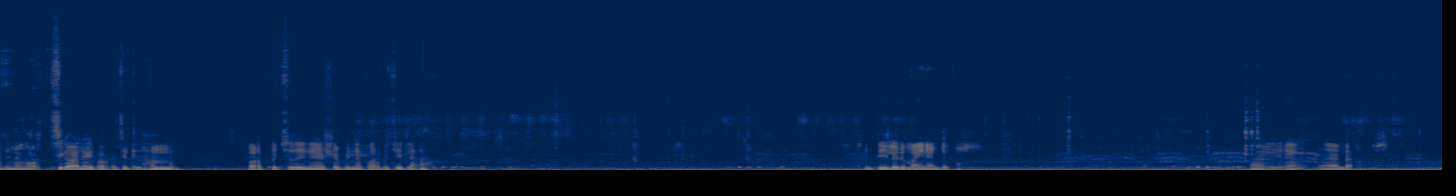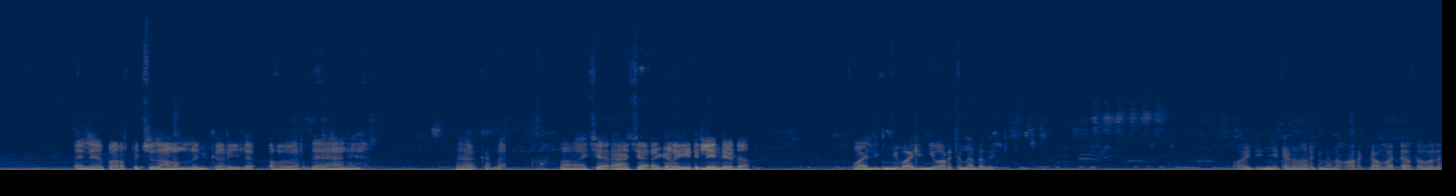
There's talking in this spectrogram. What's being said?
ഇതിനെ കുറച്ച് കാലമായി പറപ്പിച്ചിട്ട്. അന്ന് പറപ്പിച്ചതിന് ശേഷം പിന്നെ പറപ്പിച്ചില്ല. ഇതിലൊരു മൈനുണ്ട്. അതിനെ വേണ്ട. അതിനെ പറപ്പിച്ചതാണെന്നുള്ള എനിക്കറിയില്ല. വെറുതെ ഞാൻ ഇതാക്കണ്ട. ആ ചിറ ചിറകളായിട്ടില്ല എന്റെ കേട്ടോ വലിഞ്ഞ് വലിഞ്ഞ് പറക്കുന്നുണ്ടത് വലിഞ്ഞിട്ടാണ് പറക്കുന്നത് പറക്കാൻ പറ്റാത്ത പോലെ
